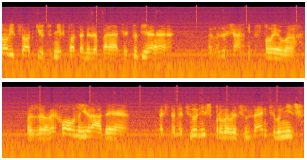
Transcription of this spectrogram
100% тут ніхто це не заперечить. Тут є надзвичайний вплив е, з Верховної Ради. Бачите, ми цілу ніч провели цілий день, цілу ніч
